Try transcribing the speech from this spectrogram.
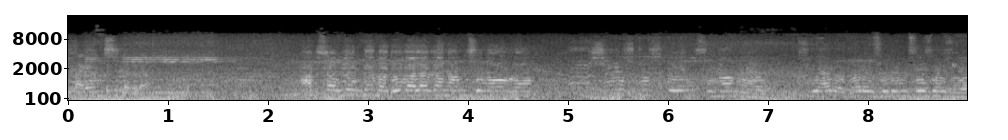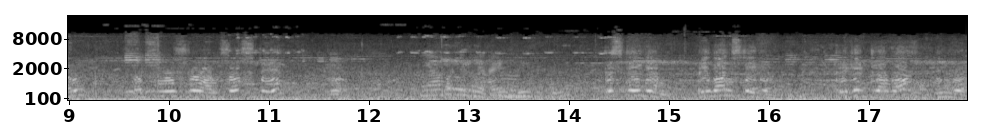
Behind रहा है आप सब लोग ने मधुबाला का नाम सुना होगा she used to stay in Suna Mahal. She had other residences as well, but she used to also stay here. यहाँ पर कोई The stadium, Bribon Stadium, Cricket Club of India.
